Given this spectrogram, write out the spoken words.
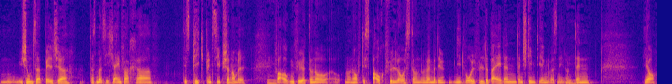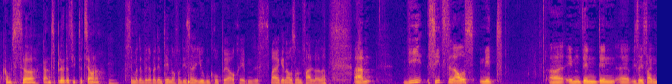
mm, ist unser Appell schon, dass man sich einfach äh, das Peak-Prinzip schon einmal mhm. vor Augen führt und, auch, und auf das Bauchgefühl lässt und wenn man nicht wohlfühlt dabei, dann, dann stimmt irgendwas nicht. Und mhm. dann ja, kommt es zu ganz blöder Situation. Mhm sind wir dann wieder bei dem Thema von dieser Jugendgruppe auch eben. Das war ja genau so ein Fall, oder? Ähm, wie es denn aus mit äh, eben den, den äh, wie soll ich sagen,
